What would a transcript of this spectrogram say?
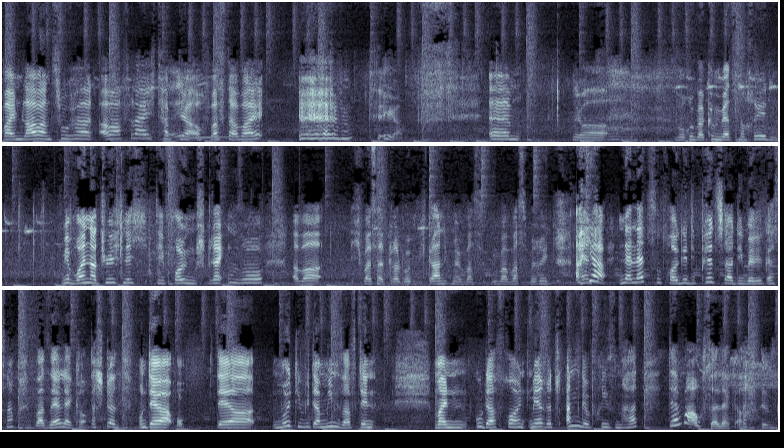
beim Labern zuhört, aber vielleicht habt ihr auch was dabei. Ähm, Digga. Ähm, ja, worüber können wir jetzt noch reden? Wir wollen natürlich nicht die Folgen strecken so, aber ich weiß halt gerade wirklich gar nicht mehr, was, über was wir reden. Ach ja, in der letzten Folge, die Pizza, die wir gegessen haben, war sehr lecker. Das stimmt. Und der, der Multivitaminsaft, den mein guter Freund Meritsch angepriesen hat, der war auch sehr lecker. Das stimmt.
